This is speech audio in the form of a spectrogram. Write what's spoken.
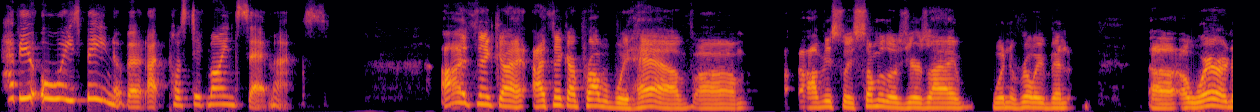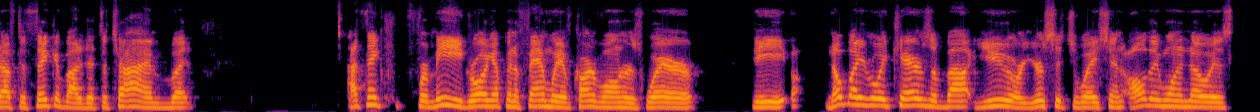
have you always been of a like positive mindset, Max? I think I, I think I probably have. Um, obviously, some of those years I wouldn't have really been uh, aware enough to think about it at the time, but I think for me, growing up in a family of carnival owners where the nobody really cares about you or your situation, all they want to know is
